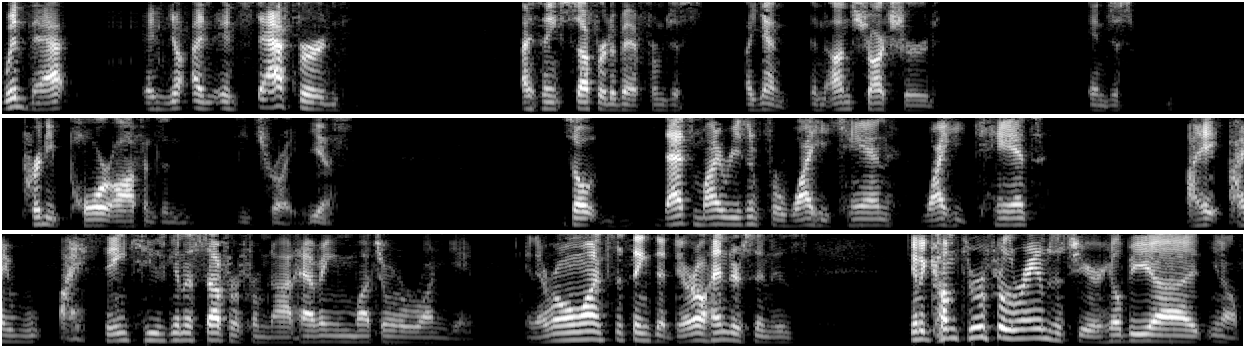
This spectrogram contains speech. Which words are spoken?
with that, and and, and Stafford, I think suffered a bit from just again an unstructured and just pretty poor offense in Detroit. Yes. So that's my reason for why he can, why he can't. I I I think he's going to suffer from not having much of a run game, and everyone wants to think that Darrell Henderson is going to come through for the Rams this year. He'll be, uh, you know,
